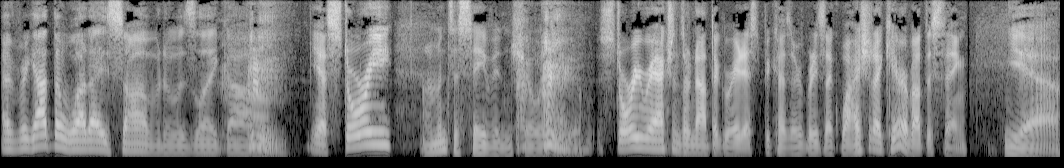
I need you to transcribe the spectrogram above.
I forgot the one I saw, but it was like um, Yeah, story I meant to save it and show it to you. story reactions are not the greatest because everybody's like, "Why should I care about this thing?" Yeah.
